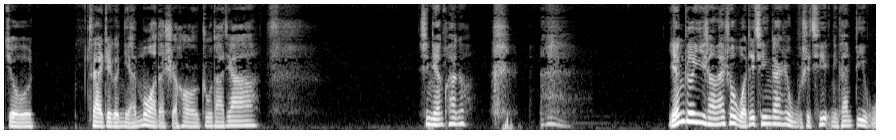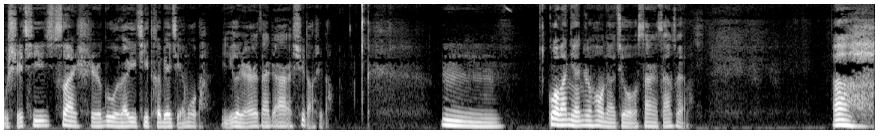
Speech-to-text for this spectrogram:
就在这个年末的时候，祝大家新年快乐。严格意义上来说，我这期应该是五十期，你看第五十期算是录了一期特别节目吧，一个人在这絮叨絮叨。嗯，过完年之后呢，就三十三岁了。啊。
